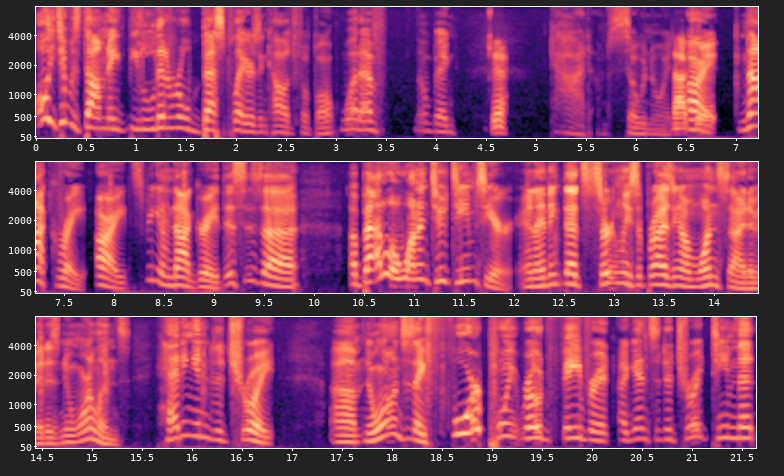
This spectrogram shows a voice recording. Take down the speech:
All he did was dominate the literal best players in college football. Whatever. No big. Yeah. God, I'm so annoyed. Not All great. right, Not great. All right. Speaking of not great, this is a a battle of one and two teams here, and I think that's certainly surprising on one side of it is New Orleans heading into Detroit. Um, New Orleans is a four point road favorite against a Detroit team that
